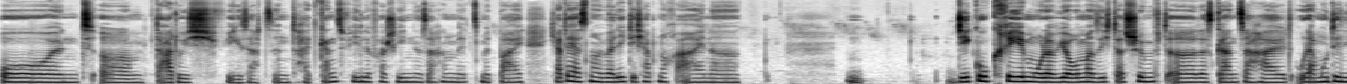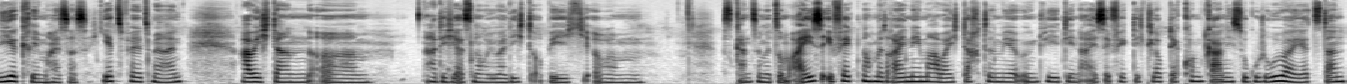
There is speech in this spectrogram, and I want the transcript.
Und ähm, dadurch, wie gesagt, sind halt ganz viele verschiedene Sachen mit, mit bei. Ich hatte erst noch überlegt, ich habe noch eine Deko-Creme oder wie auch immer sich das schimpft, äh, das Ganze halt, oder Modelliercreme heißt das. Jetzt fällt es mir ein, habe ich dann, ähm, hatte ich erst noch überlegt, ob ich ähm, das Ganze mit so einem Eiseffekt noch mit reinnehme, aber ich dachte mir irgendwie, den Eiseffekt, ich glaube, der kommt gar nicht so gut rüber jetzt dann.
